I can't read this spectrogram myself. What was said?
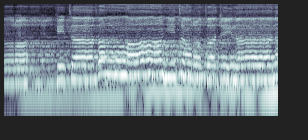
اقرأ كتاب الله ترق جنانه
